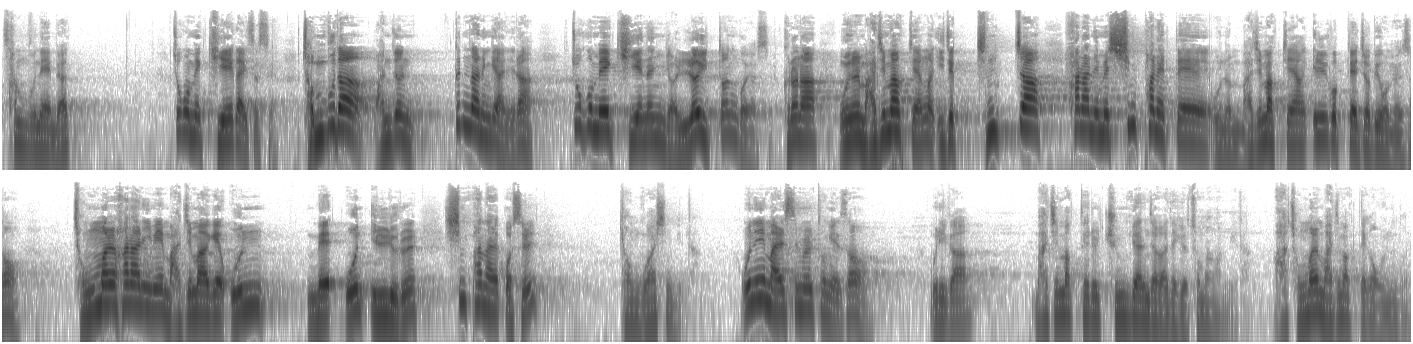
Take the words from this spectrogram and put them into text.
3분의 몇 조금의 기회가 있었어요. 전부 다 완전 끝나는 게 아니라 조금의 기회는 열려 있던 거였어요. 그러나 오늘 마지막 재앙은 이제 진짜 하나님의 심판의 때 오는 마지막 재앙 일곱 대접이 오면서 정말 하나님의 마지막에 온, 온 인류를 심판할 것을 경고하십니다. 오늘 이 말씀을 통해서 우리가 마지막 때를 준비하는 자가 되길 소망합니다. 아, 정말 마지막 때가 오는구나.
